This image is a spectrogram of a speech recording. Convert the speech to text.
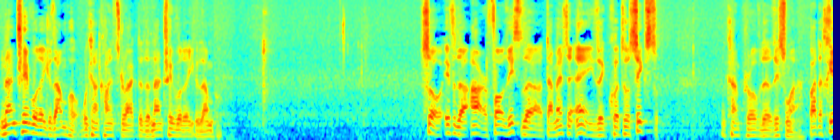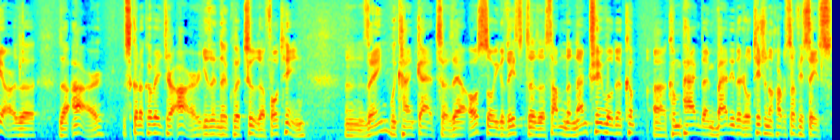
non-trivial example. We can construct the non-trivial example. So if the r for this the dimension n is equal to 6, we can prove the, this one. But here the, the r, scalar curvature r isn't equal to the 14. And then we can get uh, there also exist uh, some non-trivial com, uh, compact embedded rotational hypersurfaces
